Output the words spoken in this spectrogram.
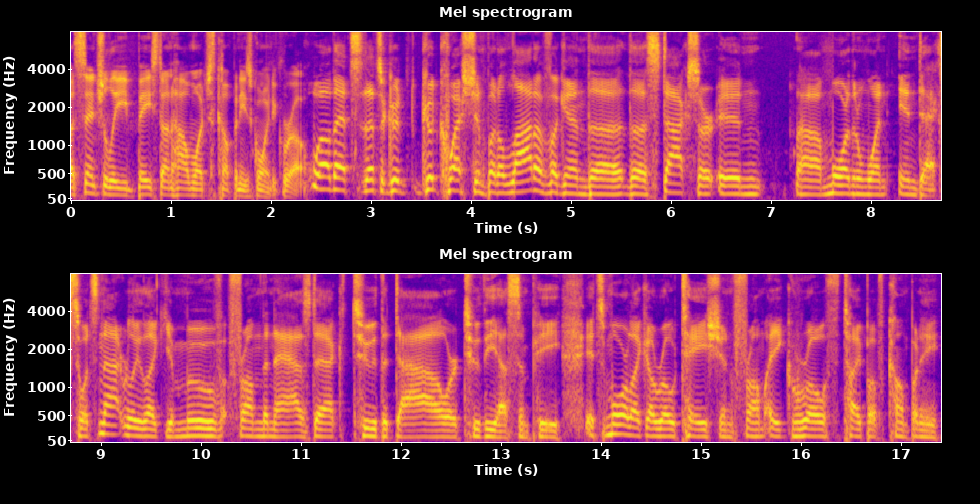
essentially based on how much the company is going to grow? Well, that's that's a good good question, but a lot of again the the stocks are in uh, more than one index. So it's not really like you move from the Nasdaq to the Dow or to the S&P. It's more like a rotation from a growth type of company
